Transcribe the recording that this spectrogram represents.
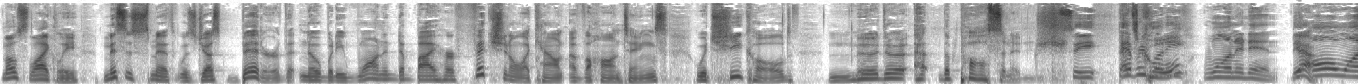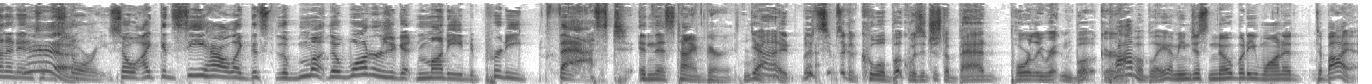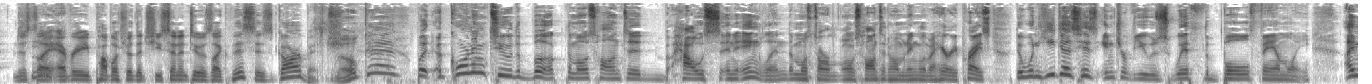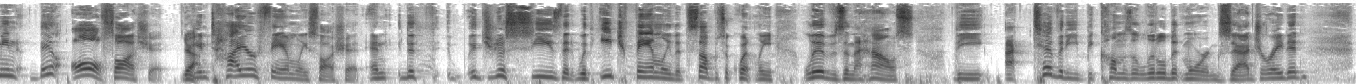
Most likely, Mrs. Smith was just bitter that nobody wanted to buy her fictional account of the hauntings, which she called Murder at the Parsonage. See, That's everybody cool. wanted in. They Yeah. all wanted into the story. So I could see how like this the mu- the waters get muddied pretty fast in this time period. Yeah. Right. But it seems like a cool book. Was it just a bad, poorly written book? Or Probably. I mean, just nobody wanted to buy it. Just like Hmm. every publisher that she sent it to was like, this is garbage. Okay. But according to the book, The Most Haunted House in England, the most or most haunted home in England by Harry Price, that when he does his interviews with the Bull family, I mean, they all saw shit. Yeah. The entire family saw shit. And the th- it just sees that with each family that subsequently lives in the house, the activity becomes a little bit more exaggerated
